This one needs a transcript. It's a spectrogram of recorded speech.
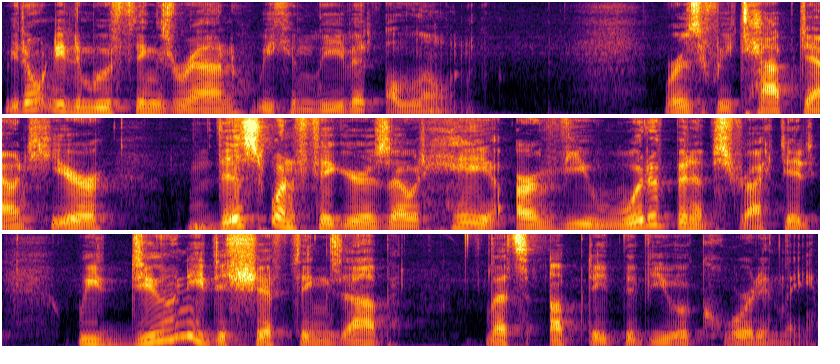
We don't need to move things around. We can leave it alone. Whereas if we tap down here, this one figures out, hey, our view would have been obstructed. We do need to shift things up. Let's update the view accordingly.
